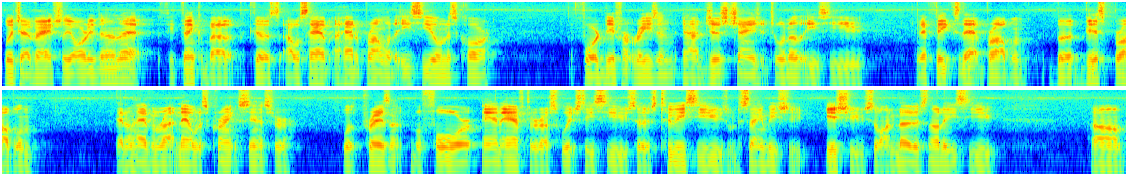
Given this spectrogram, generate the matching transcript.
which I've actually already done that. If you think about it, because I was have I had a problem with the ECU on this car for a different reason, and I just changed it to another ECU, and it fixed that problem. But this problem that I'm having right now with this crank sensor was present before and after I switched ECU. So it's two ECUs with the same issue. Issue, so I know it's not an ECU. Um,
